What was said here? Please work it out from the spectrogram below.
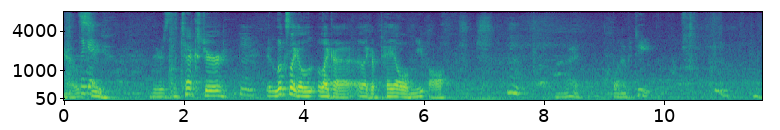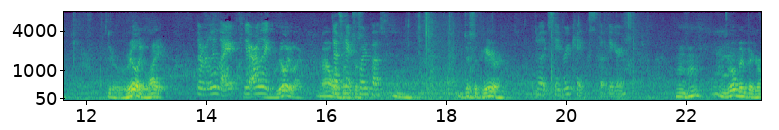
Yeah, let's Like see. a- There's the texture. Hmm. It looks like a like a like a pale meatball. Hmm. All right, bon appetit. They're really light, They're really light. They are like really light. Now definite just corn puffs. disappear. They're like savory cakes, but bigger. Mm-hmm. A little bit bigger.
